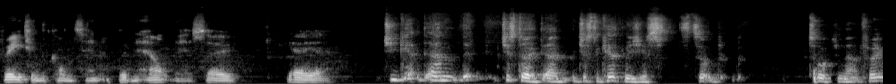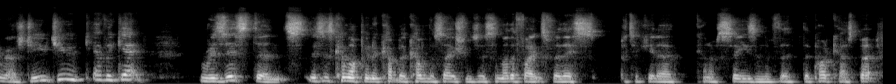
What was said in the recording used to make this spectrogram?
creating the content and putting it out there. So, yeah, yeah. Do you get um, just to uh, just occurred to me just sort of talking that through, Raj? Do you do you ever get resistance? This has come up in a couple of conversations with some other folks for this particular kind of season of the, the podcast. But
